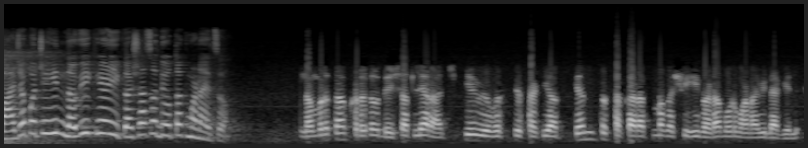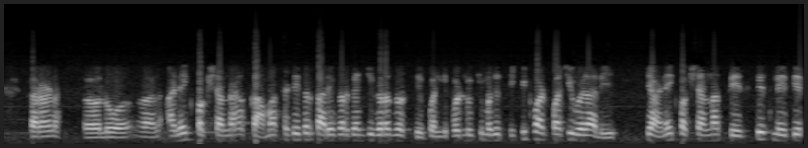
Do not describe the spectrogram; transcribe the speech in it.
भाजपची ही नवी खेळी कशाचं द्योतक म्हणायचं? नम्रता खरं तर देशातल्या राजकीय व्यवस्थेसाठी अत्यंत सकारात्मक अशी ही घडामोड म्हणावी लागेल. कारण लो अनेक पक्षांना कामासाठी तर कार्यकर्त्यांची गरज असते पण निवडणुकीमध्ये तिकीट वाटपाची वेळ आली की अनेक पक्षांना तेच तेच नेते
